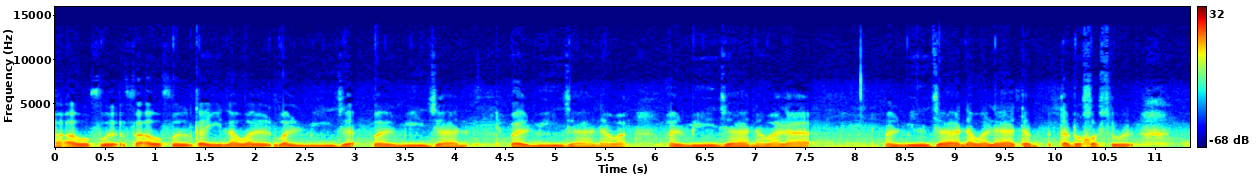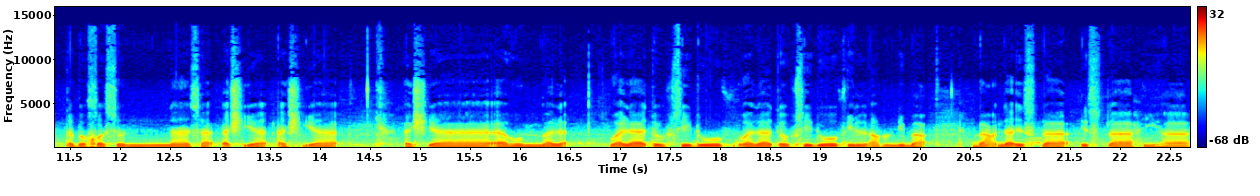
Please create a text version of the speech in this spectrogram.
فأوفوا, فأوفوا الكيل والميزان والميزان والميزان والميزان ولا والميزان ولا تبخسوا تبخسوا الناس أشياء أشياء أشياءهم ولا تفسدوا ولا تفسدوا في الأرض بعد إصلاحها.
